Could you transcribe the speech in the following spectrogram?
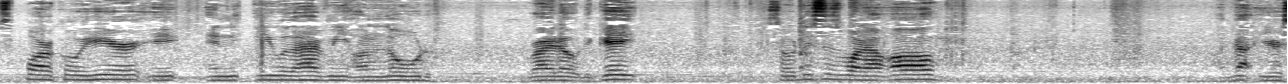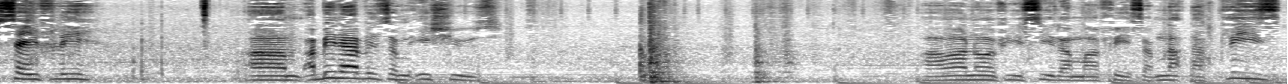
spark over here and he will have me unload right out the gate. So this is what I all I got here safely. Um, I've been having some issues. I don't know if you see it on my face. I'm not that pleased.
